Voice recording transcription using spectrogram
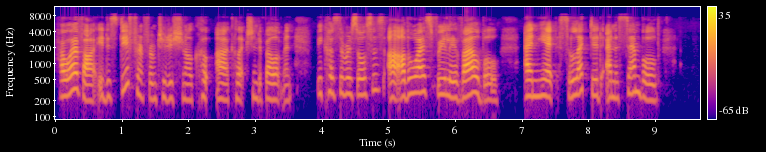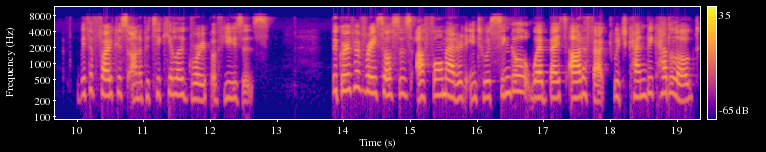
However, it is different from traditional co uh, collection development because the resources are otherwise freely available and yet selected and assembled with a focus on a particular group of users. The group of resources are formatted into a single web-based artifact which can be catalogued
